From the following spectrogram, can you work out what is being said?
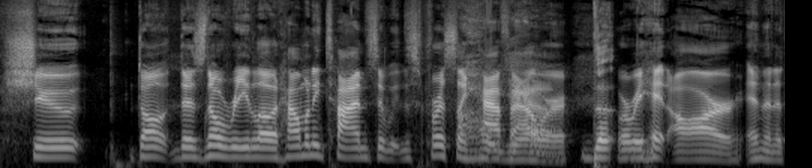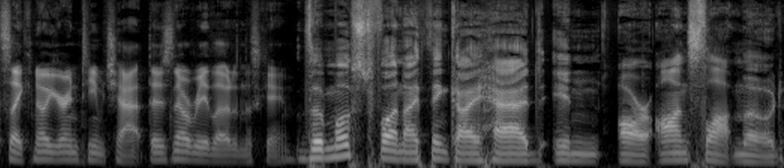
shoot. Don't. There's no reload. How many times did we? This first like Oh, half yeah. hour The- where we hit R and then it's like, no, you're in team chat. There's no reload in this game. the most fun I think I had in our onslaught mode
